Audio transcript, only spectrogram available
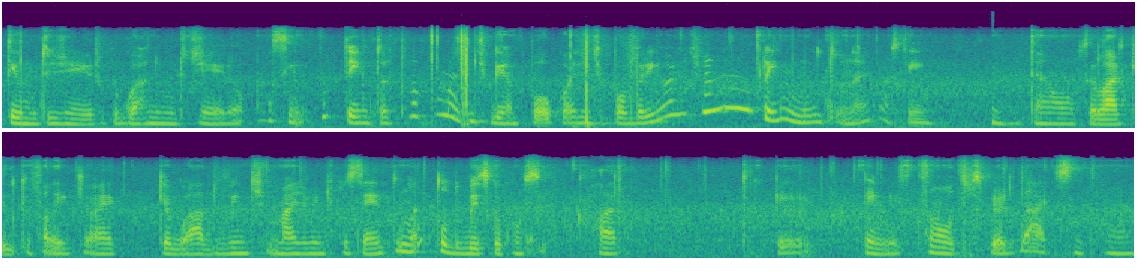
tenho muito dinheiro, que eu guardo muito dinheiro. Assim, eu tento. Como a gente ganha pouco, a gente é pobrinho, a gente não tem muito, né? Assim. Então, sei lá, aquilo que eu falei que eu, é, que eu guardo 20, mais de 20%, não é todo mês que eu consigo, claro. Porque tem meses que são outras prioridades, então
